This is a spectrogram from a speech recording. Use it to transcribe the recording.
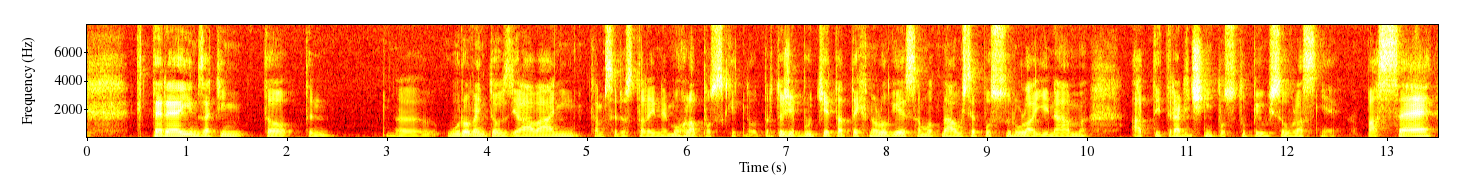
které jim zatím to, ten Eh, úroveň toho vzdělávání, kam se dostali, nemohla poskytnout. Protože buď je ta technologie samotná už se posunula jinam a ty tradiční postupy už jsou vlastně pasé,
